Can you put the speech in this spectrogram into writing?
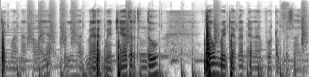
di mana khalayak melihat merek media tertentu yang membedakan dengan produk pesaing.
